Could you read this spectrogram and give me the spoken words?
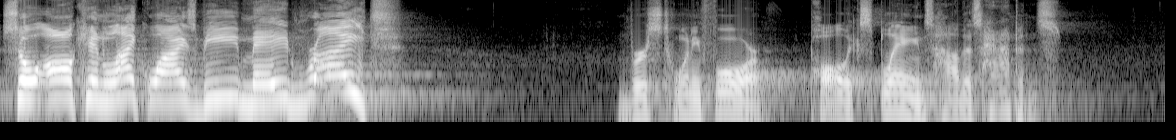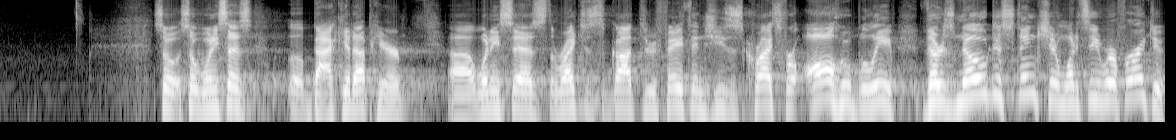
so all can likewise be made right. Verse 24, Paul explains how this happens. So, so when he says, uh, back it up here, uh, when he says the righteousness of God through faith in Jesus Christ for all who believe, there's no distinction. What is he referring to?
